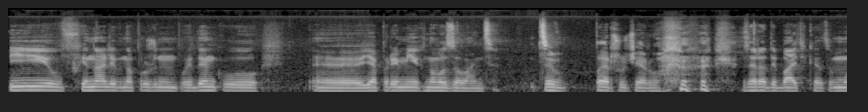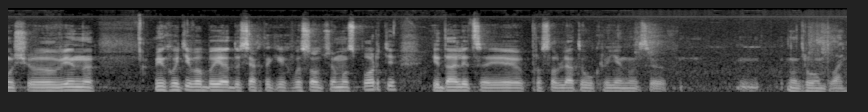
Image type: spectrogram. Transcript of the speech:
І в фіналі в напруженому поєдинку е, я переміг новозеландця. Це в першу чергу заради батька, тому що він. Він хотів, аби я досяг таких висот в цьому спорті, і далі це прославляти Україну це на другому плані.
